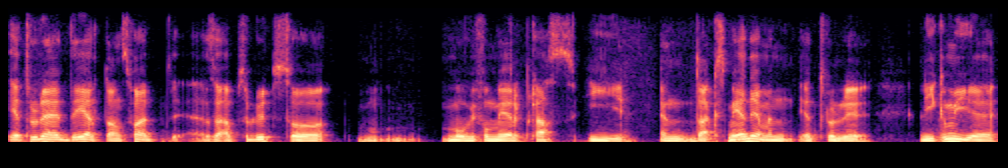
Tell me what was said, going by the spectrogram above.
jeg tror det er delt ansvar. Altså, absolutt så må vi få mer plass i en dagsmedie, men jeg tror det er like mye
